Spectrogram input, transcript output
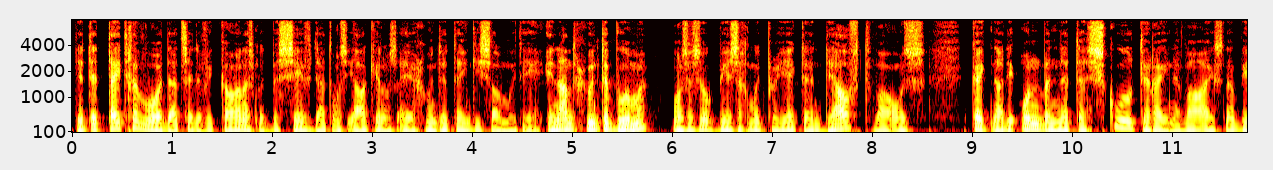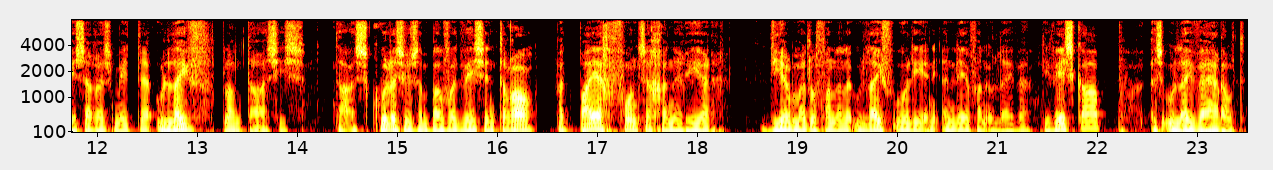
Dit het tyd geword dat Suid-Afrikaners moet besef dat ons elkeen ons eie groentetentjie sal moet hê. En dan groentebome. Ons is ook besig met projekte in Delft waar ons kyk na die onbenutte skoolterreine waar ons nou besig is met uh, olyfplantasies. Daar is skole soos in Beaufort West Sentraal wat baie fondse genereer deur middel van hulle olyfolie en die inlei van olywe. Die Weskaap is olyfwêreld.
